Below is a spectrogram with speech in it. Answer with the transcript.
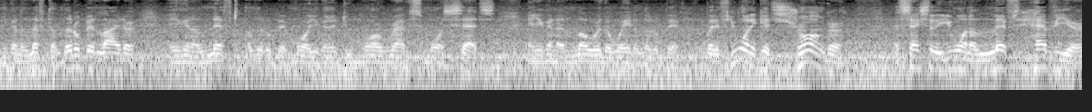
You're going to lift a little bit lighter and you're going to lift a little bit more. You're going to do more reps, more sets, and you're going to lower the weight a little bit. But if you want to get stronger, essentially you want to lift heavier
